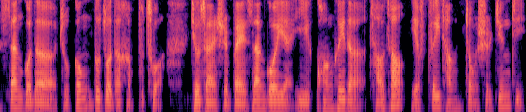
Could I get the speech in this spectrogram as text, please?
三国的主公都做得很不错。就算是被《三国演义》狂黑的曹操，也非常重视军纪。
